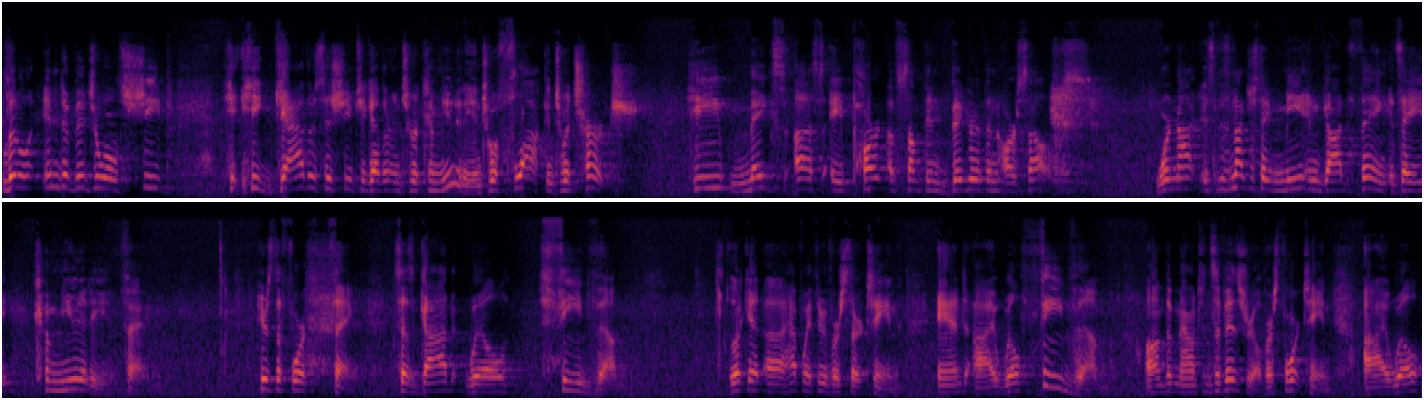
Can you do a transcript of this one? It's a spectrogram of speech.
little individual sheep. He, he gathers his sheep together into a community, into a flock, into a church. He makes us a part of something bigger than ourselves. We're not, it's, it's not just a me and God thing, it's a community thing. Here's the fourth thing it says, God will feed them. Look at uh, halfway through verse 13. And I will feed them on the mountains of Israel. Verse 14. I will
